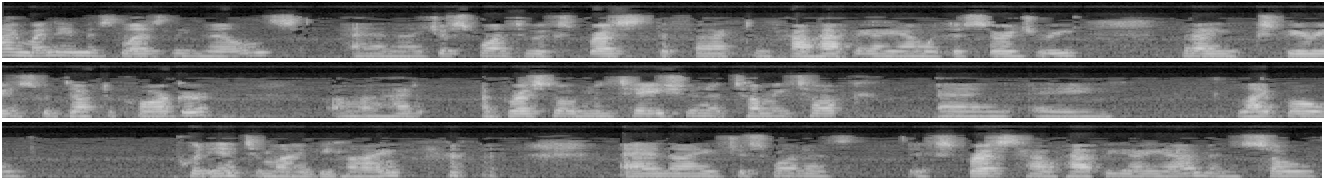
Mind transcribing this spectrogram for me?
Hi, my name is Leslie Mills, and I just want to express the fact of how happy I am with the surgery that I experienced with Dr. Parker. Uh, I had a breast augmentation, a tummy tuck, and a lipo put into my behind. and I just want to express how happy I am and so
